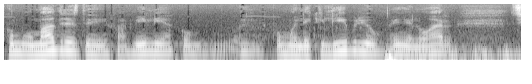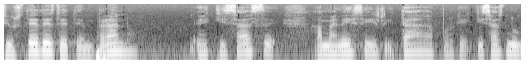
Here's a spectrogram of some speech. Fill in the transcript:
como madres de familia, como, el equilibrio en el hogar, si usted desde temprano eh, quizás eh, amanece irritada porque quizás no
